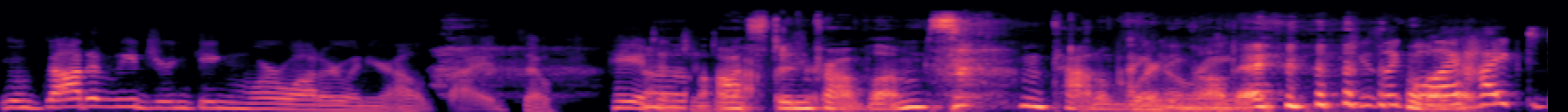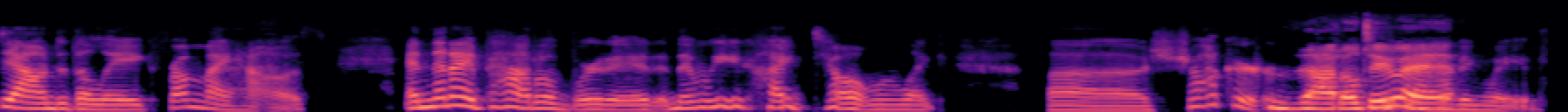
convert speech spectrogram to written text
You've got to be drinking more water when you're outside. So pay attention uh, to Austin sure. problems, paddleboarding know, all day. She's like, well, I hiked down to the lake from my house and then I paddleboarded and then we hiked home. I'm like, uh, shocker. That'll do it. Having waves.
